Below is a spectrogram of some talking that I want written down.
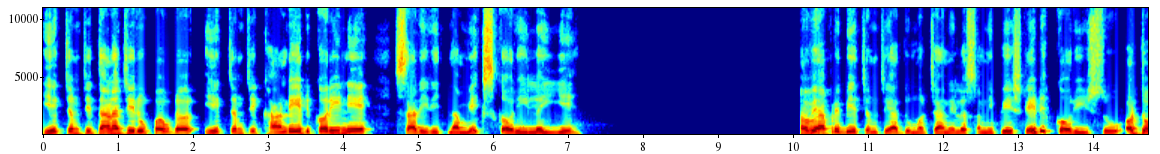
એક ચમચી ધાણા જીરું પાવડર, એક ચમચી ખાંડ એડ કરીને સારી રીતના મિક્સ કરી લઈએ. હવે આપણે બે ચમચી આદુ મરચાં અને લસણની પેસ્ટ એડ કરીશું. અડધો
